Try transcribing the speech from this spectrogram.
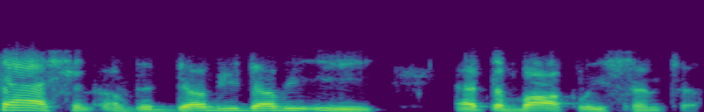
fashion of the WWE at the Barclays Center.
